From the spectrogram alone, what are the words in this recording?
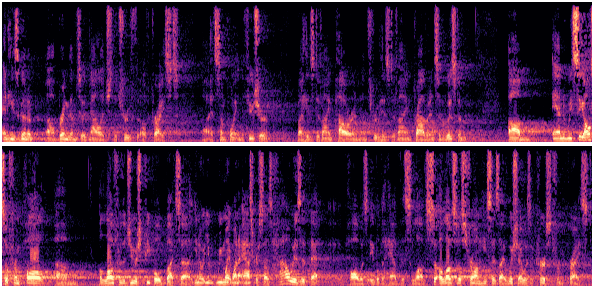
and He's going to uh, bring them to acknowledge the truth of Christ uh, at some point in the future by His divine power and, and through His divine providence and wisdom. Um, and we see also from Paul. Um, a love for the Jewish people, but uh, you know, you, we might want to ask ourselves, how is it that Paul was able to have this love, so, a love so strong? He says, "I wish I was accursed from Christ."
